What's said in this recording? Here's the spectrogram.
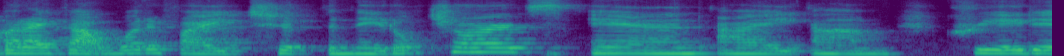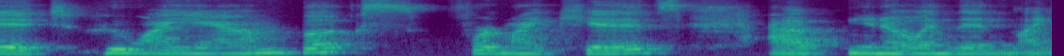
but I thought, what if I took the natal charts and I um, created who I am books for my kids, uh, you know, and then like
